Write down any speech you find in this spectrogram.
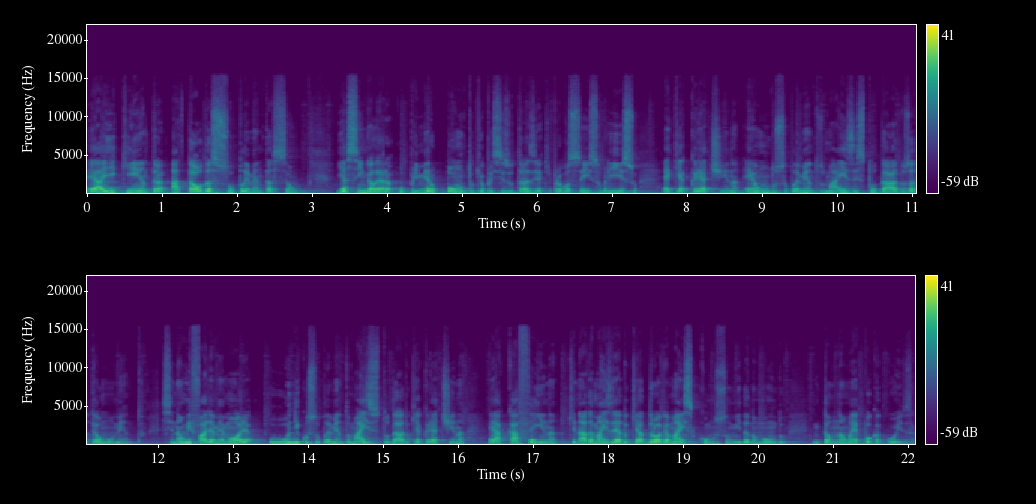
É aí que entra a tal da suplementação. E assim, galera, o primeiro ponto que eu preciso trazer aqui para vocês sobre isso é que a creatina é um dos suplementos mais estudados até o momento. Se não me falha a memória, o único suplemento mais estudado que a creatina é a cafeína, que nada mais é do que a droga mais consumida no mundo então não é pouca coisa.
